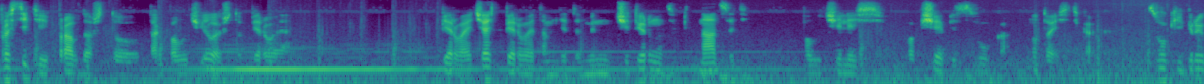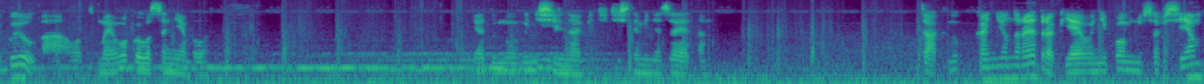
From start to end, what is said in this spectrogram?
Простите, правда, что так получилось, что первая первая часть, первая там где-то минут 14-15 получились вообще без звука. Ну, то есть, как звук игры был, а вот моего голоса не было. Я думаю, вы не сильно обидитесь на меня за это. Так, ну, каньон Редрак, я его не помню совсем.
